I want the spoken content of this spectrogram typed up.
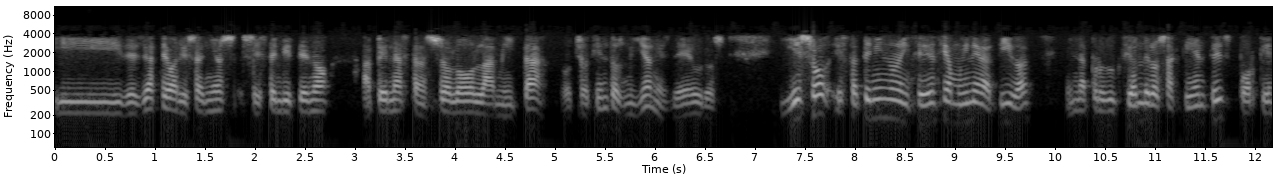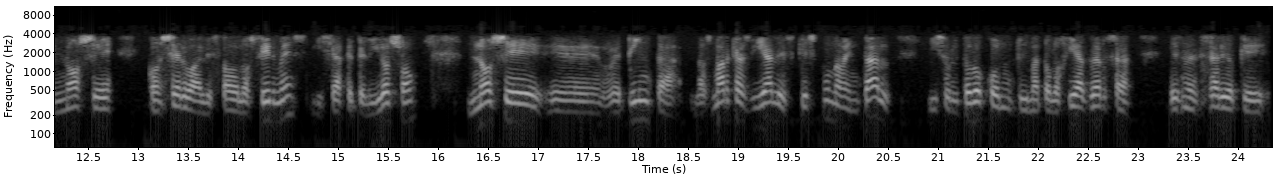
y desde hace varios años se está invirtiendo apenas tan solo la mitad, 800 millones de euros. Y eso está teniendo una incidencia muy negativa en la producción de los accidentes porque no se conserva el estado de los firmes y se hace peligroso, no se eh, repinta las marcas viales, que es fundamental, y sobre todo con climatología adversa es necesario que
